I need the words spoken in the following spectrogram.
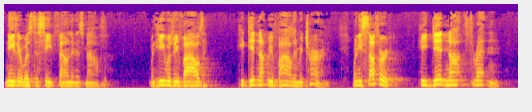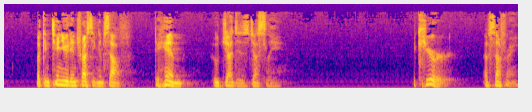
neither was deceit found in his mouth. When he was reviled, he did not revile in return. When he suffered, he did not threaten but continued entrusting himself to him who judges justly. The cure of suffering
